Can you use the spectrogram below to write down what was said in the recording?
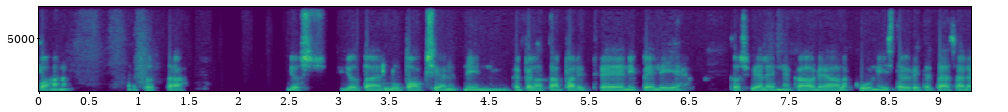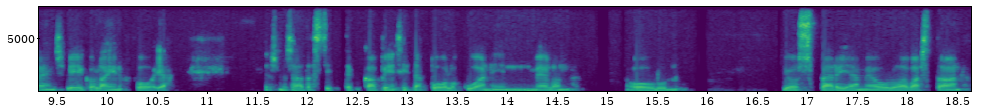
pahana. Ja tota, jos jotain lupauksia nyt, niin me pelataan pari treenipeliä tuossa vielä ennen kauden alkuun. Niistä yritetään saada ensi viikolla infoa ja jos me saataisiin sitten kapin sitä polkua, niin meillä on Oulun, jos pärjäämme Oulua vastaan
